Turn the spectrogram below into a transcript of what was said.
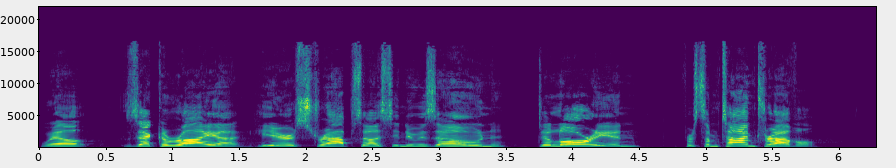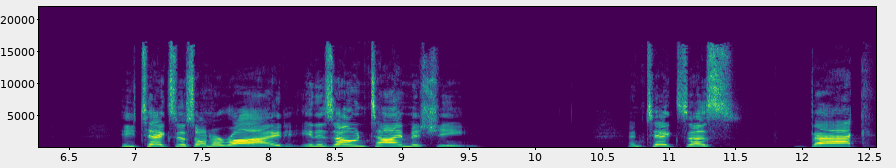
Well, Zechariah here straps us into his own DeLorean for some time travel. He takes us on a ride in his own time machine and takes us back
